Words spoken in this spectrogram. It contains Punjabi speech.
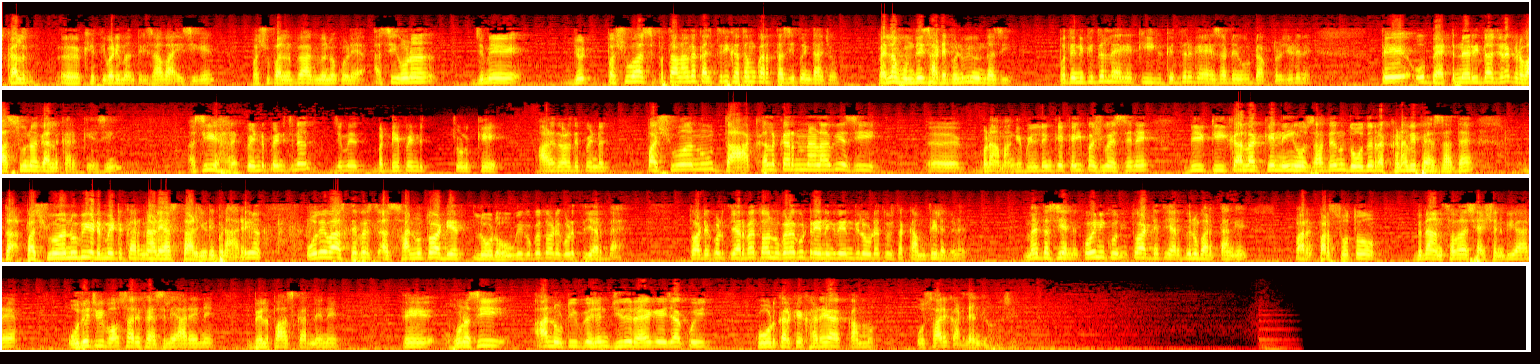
ਕੱਲ ਖੇਤੀਬਾੜੀ ਮੰਤਰੀ ਸਾਹਿਬ ਆਏ ਸੀਗੇ, ਪਸ਼ੂ ਪਾਲਣ ਵਿਭਾਗ ਵੀ ਉਹਨਾਂ ਕੋਲੇ। ਆ। ਅਸੀਂ ਹੁਣ ਜਿਵੇਂ ਜੋ ਪਸ਼ੂ ਹਸਪਤਾਲਾਂ ਦਾ ਕਲਚਰ ਹੀ ਖਤਮ ਕਰਤਾ ਸੀ ਪਿੰਡਾਂ 'ਚੋਂ। ਪਹਿਲਾਂ ਹੁੰਦੇ ਸਾਡੇ ਪਿੰਡ ਵੀ ਹੁੰਦਾ ਸੀ। ਪਤਾ ਨਹੀਂ ਕਿੱਧਰ ਲੈ ਗਏ, ਕੀ, ਕਿੱਧਰ ਗਏ ਸਾਡੇ ਉਹ ਡਾਕਟਰ ਜਿਹੜੇ ਨੇ। ਤੇ ਉਹ ਵੈਟਰਨਰੀ ਦਾ ਜਿਹੜਾ ਗੜਵਾਸੂ ਨਾਲ ਗੱਲ ਕਰਕੇ ਅਸੀਂ ਅਸੀਂ ਹਰ ਪਿੰਡ ਪਿੰਡ 'ਚ ਨਾ, ਜਿਵੇਂ ਵੱਡੇ ਪਿੰਡ ਚੁਣ ਕੇ, ਆਲੇ ਦੁਆਲੇ ਦੇ ਪਿੰਡ ਪਸ਼ੂਆਂ ਨੂੰ ਦਾਖਲ ਕਰਨ ਵਾਲਾ ਵੀ ਅਸੀਂ ਬਣਾਵਾਂਗੇ ਬਿਲਡਿੰਗ ਕੇ ਕਈ ਪਸ਼ੂ ਐਸੇ ਨੇ ਵੀ ਟੀਕਾ ਲੱਗ ਕੇ ਨਹੀਂ ਹੋ ਸਕਦੇ ਉਹਨੂੰ ਦੋ ਦਿਨ ਰੱਖਣਾ ਵੀ ਪੈ ਸਕਦਾ ਦਾ- ਪਸ਼ੂਆਂ ਨੂੰ ਵੀ ਐਡਮਿਟ ਕਰਨ ਵਾਲੇ ਹਸਪਤਾਲ ਜਿਹੜੇ ਬਣਾ ਰਹੇ ਆ ਉਹਦੇ ਵਾਸਤੇ ਫਿਰ ਸਾਨੂੰ ਤੁਹਾਡੀ ਲੋੜ ਹੋਊਗੀ ਕਿਉਂਕਿ ਤੁਹਾਡੇ ਕੋਲ ਤਜਰਬਾ ਹੈ। ਤੁਹਾਡੇ ਕੋਲ ਤਜਰਬਾ ਤੁਹਾਨੂੰ ਕਿਹੜਾ ਕੋਈ ਟ੍ਰੇਨਿੰਗ ਦੇਣ ਦੀ ਲੋੜ ਹੈ ਤੁਸੀਂ ਤਾਂ ਕੰਮ ਤੇ ਲੱਗਣਾ ਮੈਂ ਦੱਸਿਆ ਨਾ, ਕੋਈ ਨਹੀਂ ਕੋਈ ਨਹੀਂ ਤੁਹਾਡੇ ਤਜਰਬੇ ਨੂੰ ਵਰਤਾਂਗੇ। ਪਰ ਪਰਸੋਂ ਤੋਂ ਵਿਧਾਨ ਸਭਾ ਦਾ ਸੈਸ਼ਨ ਵੀ ਆ ਰਿਹਾ ਉਹਦੇ 'ਚ ਵੀ ਬਹੁਤ ਸਾਰੇ ਫੈਸਲੇ ਆ ਰਹੇ ਨੇ ਬਿੱਲ ਪਾਸ ਕਰਨੇ ਨੇ। ਤੇ ਹੁਣ ਅਸੀਂ ਆਹ ਨੋਟੀਫਿਕੇਸ਼ਨ ਜਿਹਦੇ ਰਹਿ ਗਏ ਜਾਂ ਕੋਈ ਕੋਡ ਕਰਕੇ ਖੜੇ ਆ ਕੰਮ ਉਹ ਸਾਰੇ ਕੱਢ ਦਿਆਂਗੇ ਹੁਣ ਅਸੀਂ।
